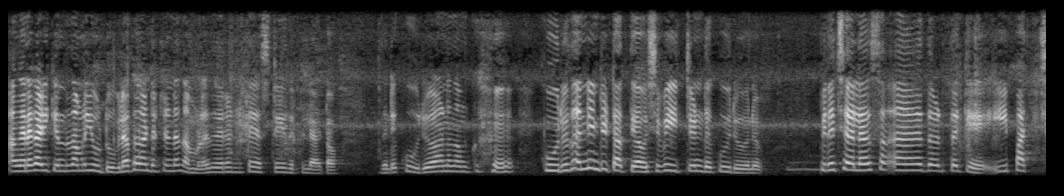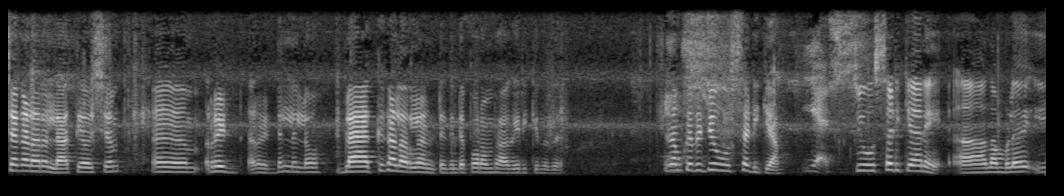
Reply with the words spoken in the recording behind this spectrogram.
അങ്ങനെ കഴിക്കുന്നത് നമ്മൾ യൂട്യൂബിലൊക്കെ കണ്ടിട്ടുണ്ട്. നമ്മൾ ഇതുവരെ ടേസ്റ്റ് ചെയ്തിട്ടില്ല കേട്ടോ. ഇതിന്റെ കുരുവാണ് നമുക്ക്. കുരു തന്നെ ഉണ്ട് കേട്ടോ. അത്യാവശ്യം വെയിറ്റ് ഉണ്ട് കുരുവിനും. പിന്നെ ചില ഇതെടുത്തൊക്കെ ഈ പച്ച കളറല്ല അത്യാവശ്യം റെഡ് റെഡ് അല്ലല്ലോ. ബ്ലാക്ക് കളറിലാണ് കേട്ടോ ഇതിന്റെ പുറം ഭാഗം ഇരിക്കുന്നത്. നമുക്കിത് ജ്യൂസ് അടിക്കാം. യെസ് ജ്യൂസ് അടിക്കാനേ നമ്മൾ ഈ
